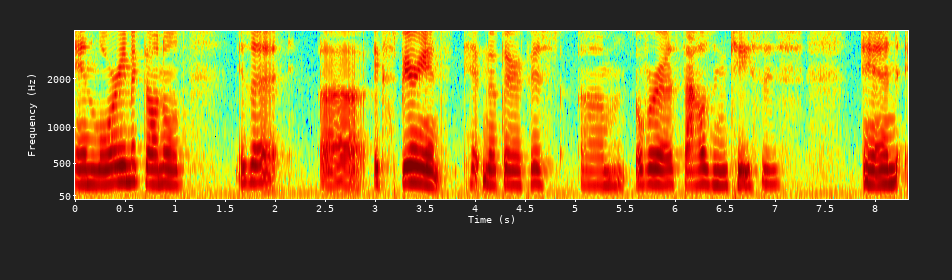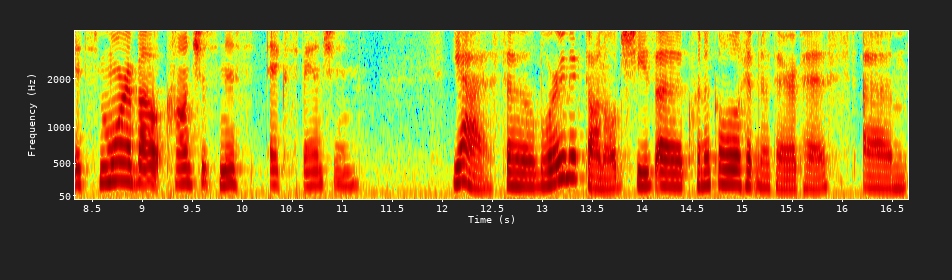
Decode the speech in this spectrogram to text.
and Lori McDonald is a uh, experienced hypnotherapist, um, over a thousand cases, and it's more about consciousness expansion. Yeah, so Lori McDonald, she's a clinical hypnotherapist, um,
